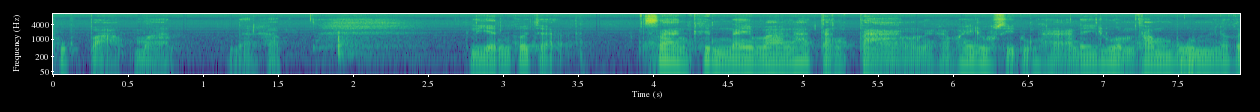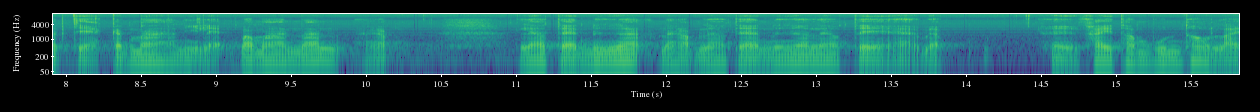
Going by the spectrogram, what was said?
ผู้ปราบมาร นะครับ เหรียญก็จะสร้างขึ้นในวาระต่างๆนะครับ ให้ลูกศิษย์ลูกหาได้ร่วมทำบุญแล้วก็แจกกันมานี่แหละประมาณนั้นนะครับ แล้วแต่เนื้อนะครับ แล้วแต่เนื้อแล้วแต่แบบเออใครทำบุญเท่าไหร่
